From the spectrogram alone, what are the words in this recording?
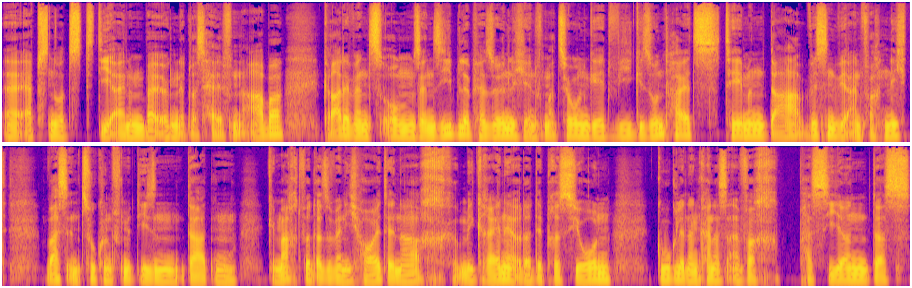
äh, Apps nutzt, die einem bei irgendetwas helfen. Aber gerade wenn es um sensible persönliche Informationen geht, wie Gesundheitsthemen, da wissen wir einfach nicht, was in Zukunft mit diesen Daten gemacht wird. Also wenn ich heute nach Migräne oder Depression google, dann kann es einfach passieren, dass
